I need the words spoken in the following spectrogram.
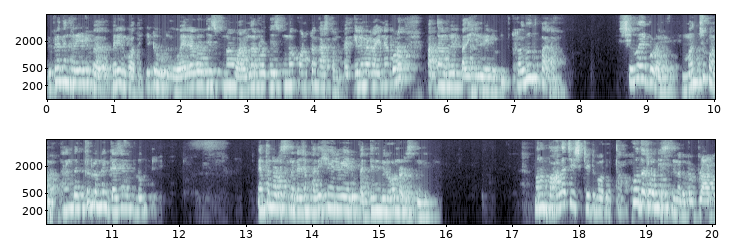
విపరీతంగా రేట్లు పెరిగిపోతాయి. ఇటు వైరా రోడ్ తీసుకున్నా వరంగల్ రోడ్ తీసుకున్నా కొనటం కష్టం. పది కిలోమీటర్ అయినా కూడా పద్నాలుగు వేలు పదిహేను వేలు. ఇప్పుడు రఘుపాలెం శివాయిగూడెం మంచుకొండ. దాని దగ్గరలోనే గజం ఇప్పుడు. ఎంత నడుస్తుంది గజం? పదిహేను వేలు పద్దెనిమిది వేలు కూడా నడుస్తుంది. మనం బాలాజీ స్ట్రీట్ వాళ్ళు తక్కువ ధరలోనే ఇస్తున్నారు ఇప్పుడు ప్లాట్.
